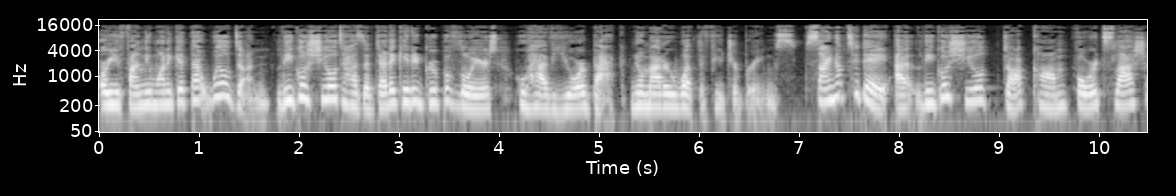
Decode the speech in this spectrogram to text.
Or you finally want to get that will done? Legal Shield has a dedicated group of lawyers who have your back, no matter what the future brings. Sign up today at LegalShield.com forward slash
